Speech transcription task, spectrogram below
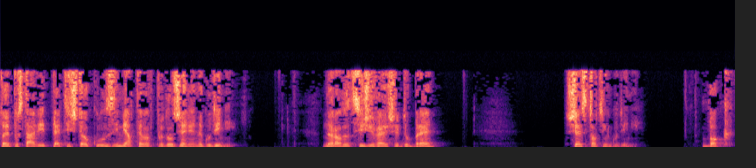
той постави плетища около земята в продължение на години. Народът си живееше добре 600 години. Бог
